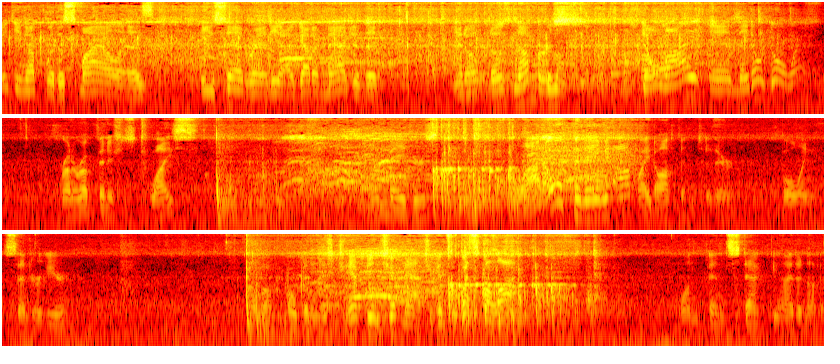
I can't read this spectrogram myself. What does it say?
waking up with a smile as he said, Randy, I got to imagine that, you know, those numbers don't lie and they don't go away. Runner-up finishes twice. And majors. A lot opening up quite often to their bowling center here. Opening his championship match against Wes Malott. One pin stacked behind another.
